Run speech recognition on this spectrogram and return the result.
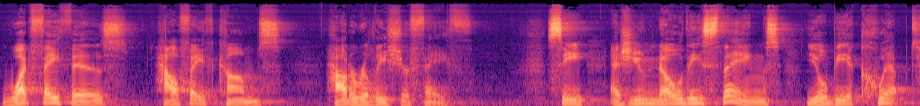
What faith is, how faith comes, how to release your faith. See, as you know these things, you'll be equipped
